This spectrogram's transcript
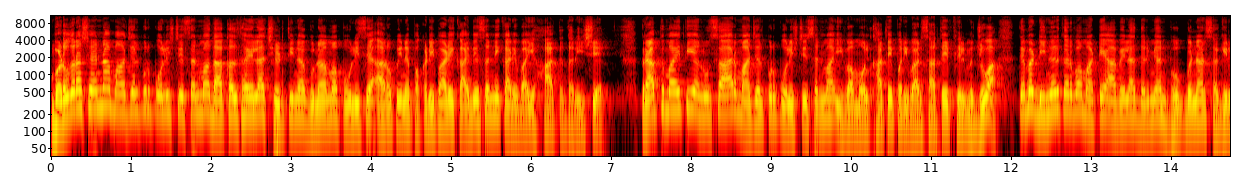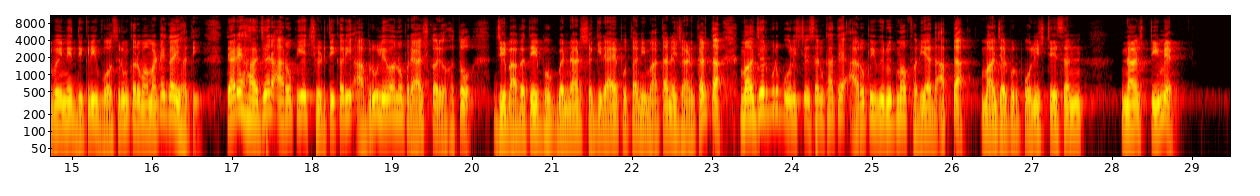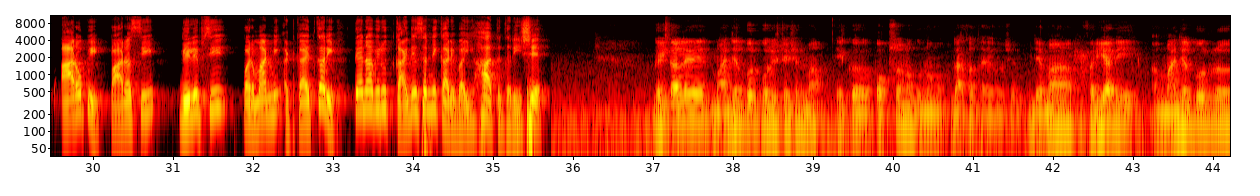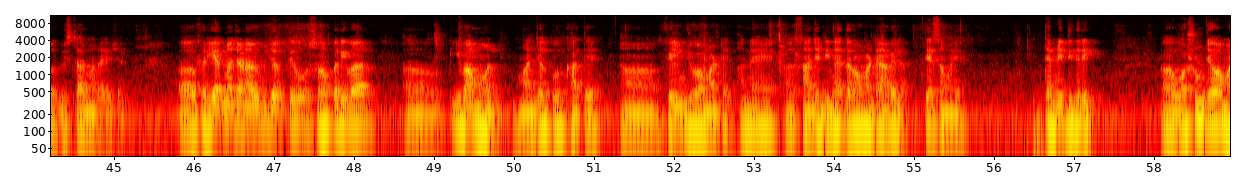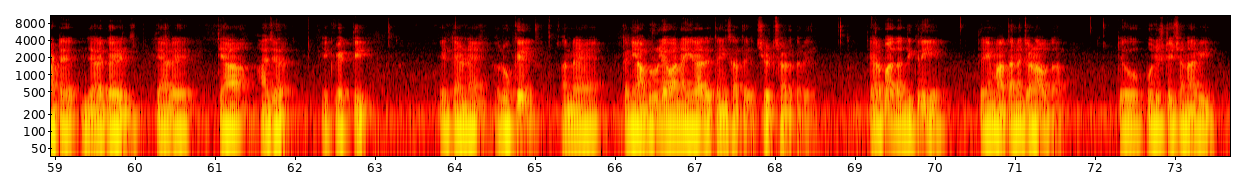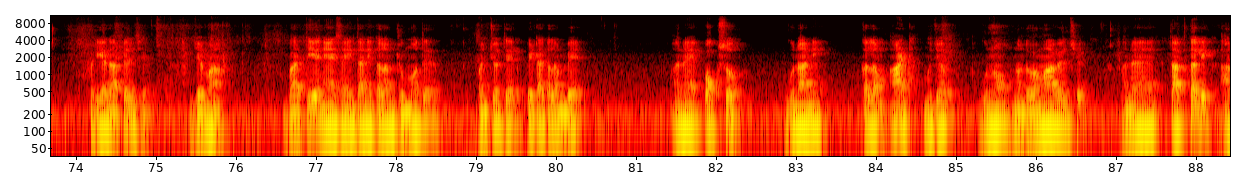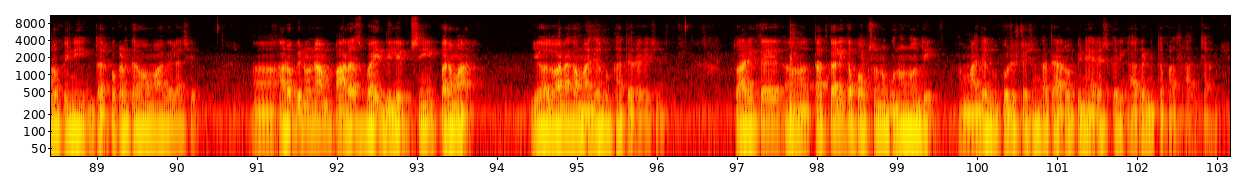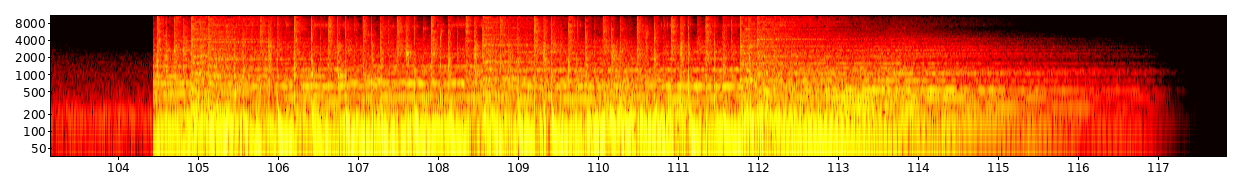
વડોદરા શહેરના માંજલપુર પોલીસ સ્ટેશનમાં દાખલ થયેલા છેડતીના ગુનામાં પોલીસે આરોપીને પકડી પાડી કાયદેસરની કાર્યવાહી હાથ ધરી છે. પ્રાપ્ત માહિતી અનુસાર માંજલપુર પોલીસ સ્ટેશનમાં ઈવા મોલ ખાતે પરિવાર સાથે ફિલ્મ જોવા તેમજ ડિનર કરવા માટે આવેલા દરમિયાન ભોગ બનનાર સગીરવયની દીકરી વોશરૂમ કરવા માટે ગઈ હતી. ત્યારે હાજર આરોપીએ છેડતી કરી આબરૂ લેવાનો પ્રયાસ કર્યો હતો. જે બાબતે ભોગ બનનાર સગીરાએ પોતાની માતાને જાણ કરતા માંજલપુર પોલીસ સ્ટેશન ખાતે આરોપી વિરુદ્ધમાં ફરિયાદ આપતા માંજલપુર પોલીસ સ્ટેશનના ટીમે આરોપી પારસસિંહ દિલીપસિંહ પરમારની અટકાયત કરી તેના વિરુદ્ધ કાયદેસરની કાર્યવાહી હાથ ધરી છે. ગઈકાલે માંજલપુર પોલીસ સ્ટેશનમાં એક પોક્સોનો ગુનો દાખલ થયેલો છે, જેમાં ફરિયાદી માંજલપુર વિસ્તારમાં રહે છે. ફરિયાદમાં જણાવ્યા મુજબ તેઓ સહપરિવાર ઈવા મોલ માંજલપુર ખાતે ફિલ્મ જોવા માટે અને સાંજે ડિનર કરવા માટે આવેલા તે સમયે તેમની દીકરી વોશરૂમ જવા માટે જ્યારે ગયેલ, ત્યારે ત્યાં હાજર એક વ્યક્તિ, એ તેણે રોકેલ અને તેની આબરૂ લેવાના ઈરાદે તેની સાથે છેડછાડ કરેલ. ત્યારબાદ આ દીકરીએ તેની માતાને જણાવતા તેઓ પોલીસ સ્ટેશન આવી ફરિયાદ આપેલ છે, જેમાં ભારતીય ન્યાય સંહિતાની કલમ ચુમ્મોતેર, પંચોતેર, પેટા કલમ બે અને પોક્સો ગુનાની કલમ આઠ મુજબ ગુનો નોંધવામાં આવેલ છે. અને તાત્કાલિક આરોપીની ધરપકડ કરવામાં આવેલા છે. આરોપીનું નામ પારસભાઈ દિલીપસિંહ પરમાર, જે અલવાનાકા માંજલપુર ખાતે રહે છે. તો આ રીતે તાત્કાલિક પોક્સોનો ગુનો નોંધી માંજલપુર પોલીસ સ્ટેશન ખાતે આરોપીને એરેસ્ટ કરી આગળની તપાસ હાલ ચાલુ છે.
